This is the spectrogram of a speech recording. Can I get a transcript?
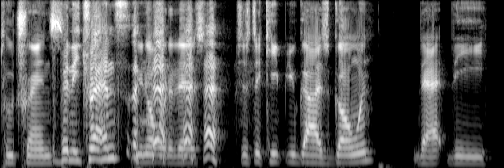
two trends. Vinny Trends. You know what it is. Just to keep you guys going, that the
